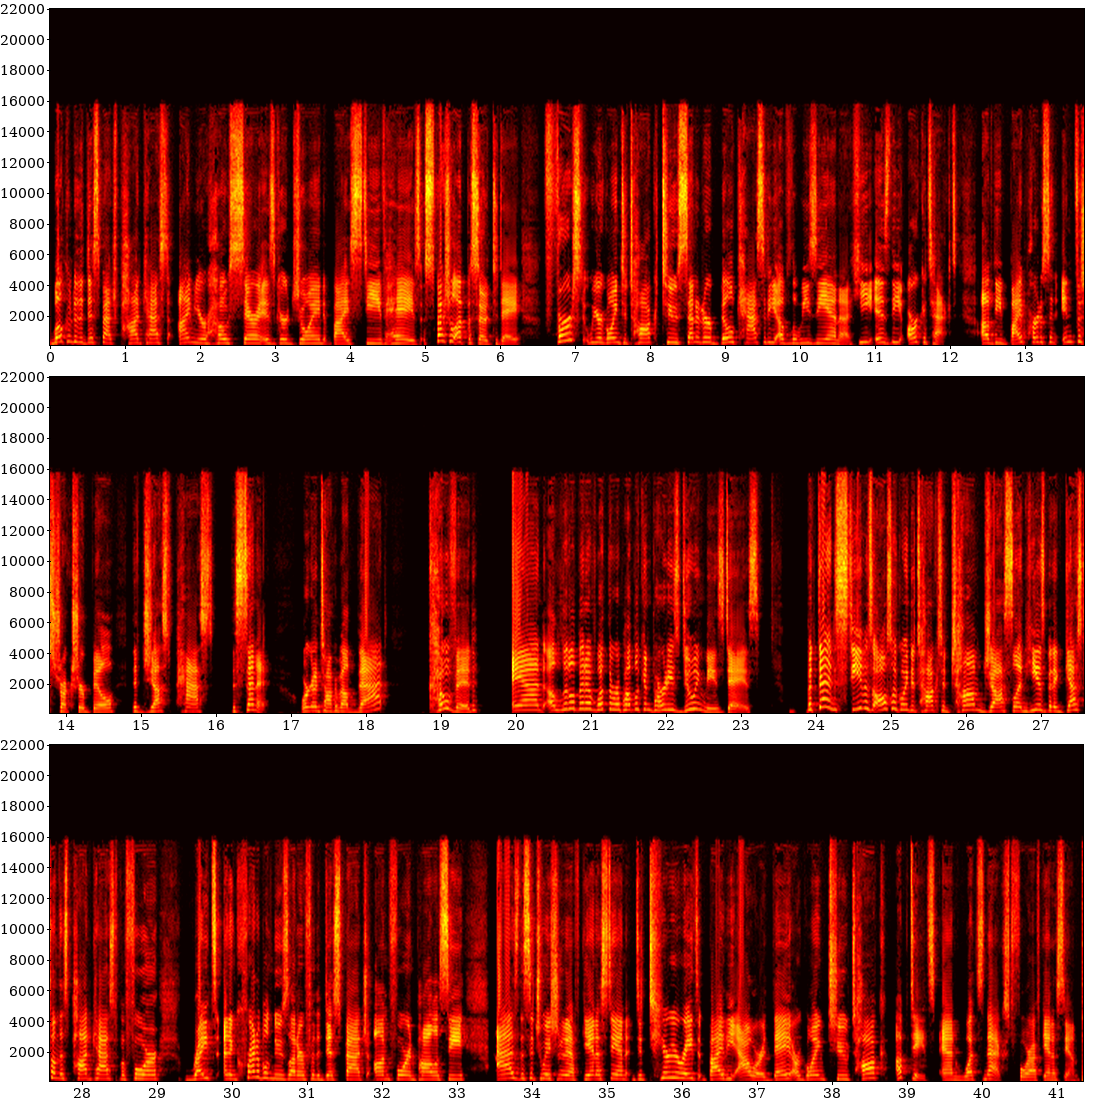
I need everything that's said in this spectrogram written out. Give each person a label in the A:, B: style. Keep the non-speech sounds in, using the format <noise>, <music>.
A: Welcome to the Dispatch Podcast. I'm your host, Sarah Isgur, joined by Steve Hayes. Special episode today. First, we are going to talk to Senator Bill Cassidy of Louisiana. He is the architect of the bipartisan infrastructure bill that just passed the Senate. We're going to talk about that, COVID, and a little bit of what the Republican Party is doing these days. But then Steve is also going to talk to Tom Joscelyn. He has been a guest on this podcast before, writes an incredible newsletter for the Dispatch on foreign policy. As the situation in Afghanistan deteriorates by the hour, they are going to talk updates and what's next for Afghanistan.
